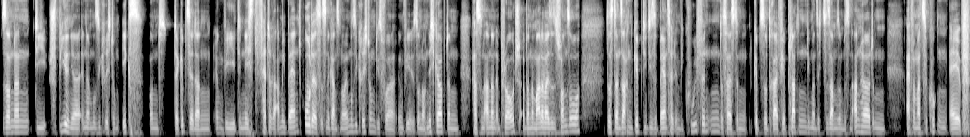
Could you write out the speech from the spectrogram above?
sondern die spielen ja in der Musikrichtung X und da gibt's ja dann irgendwie die nächst fettere Ami-Band oder es ist eine ganz neue Musikrichtung, die es vorher irgendwie so noch nicht gab, dann hast du einen anderen Approach, aber normalerweise ist es schon so, dass es dann Sachen gibt, die diese Bands halt irgendwie cool finden. Das heißt, dann gibt's so drei, vier Platten, die man sich zusammen so ein bisschen anhört, um einfach mal zu gucken, ey, pff,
